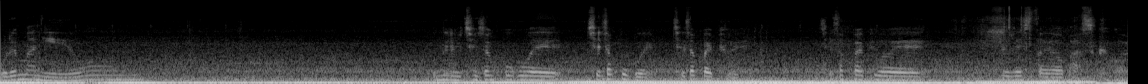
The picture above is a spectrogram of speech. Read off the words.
오랜만이에요 오늘 제작 보고회 제작 보고회 제작 발표회 제작 발표회를 했어요 마스크 걸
